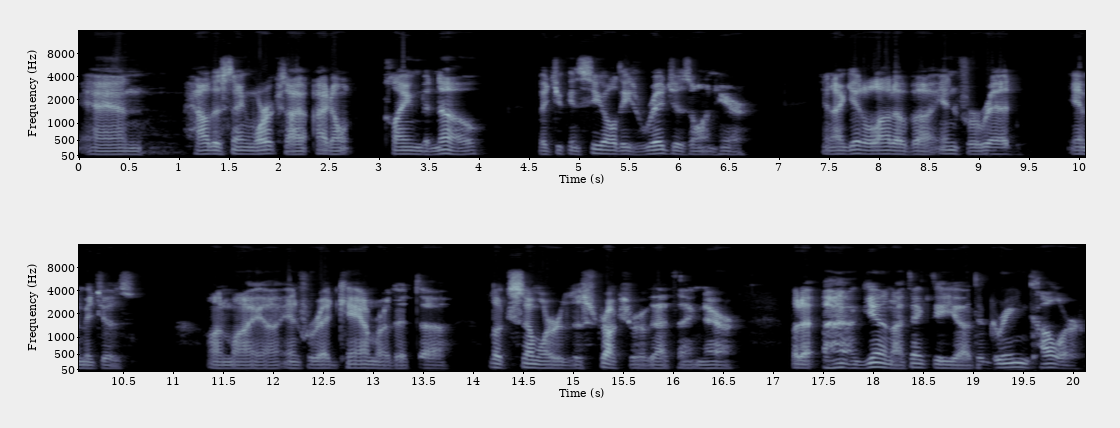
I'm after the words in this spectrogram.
And how this thing works, I, I don't claim to know, but you can see all these ridges on here. And I get a lot of uh, infrared images on my uh, infrared camera that uh, look similar to the structure of that thing there. But uh, again, I think the uh, the green color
